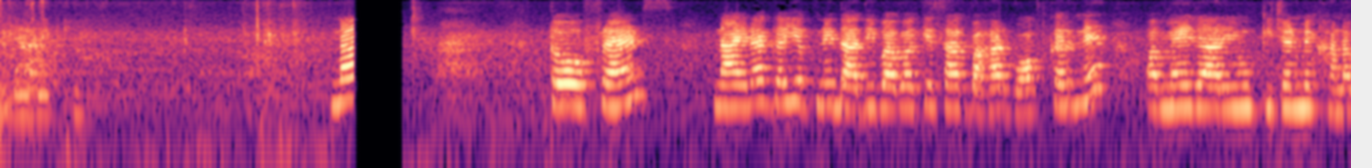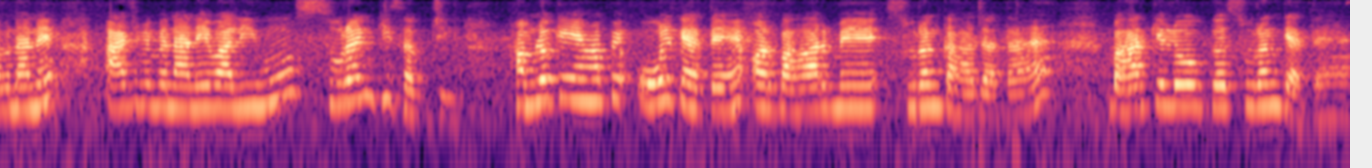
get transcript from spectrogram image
देखिए। ना तो फ्रेंड्स नायरा गई अपने दादी बाबा के साथ बाहर वॉक करने और मैं जा रही हूँ किचन में खाना बनाने। आज मैं बनाने वाली हूँ सुरंग की सब्ज़ी। हम लोग के यहाँ पे ओल कहते हैं और बाहर में सुरंग कहा जाता है। बाहर के लोग सुरंग कहते हैं।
